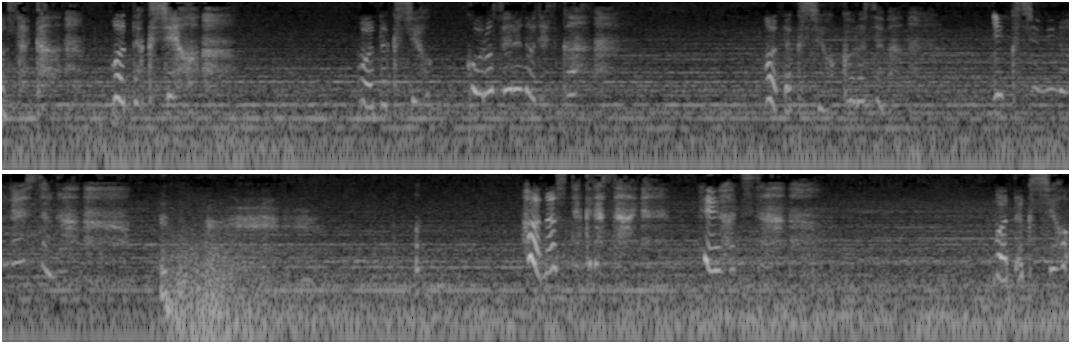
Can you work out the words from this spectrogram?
まさか私を私を殺せるのですか？私を殺せば憎しみの連鎖が話してください平八私を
